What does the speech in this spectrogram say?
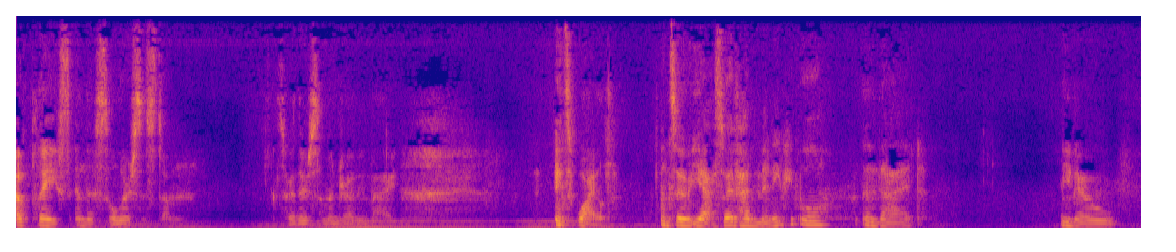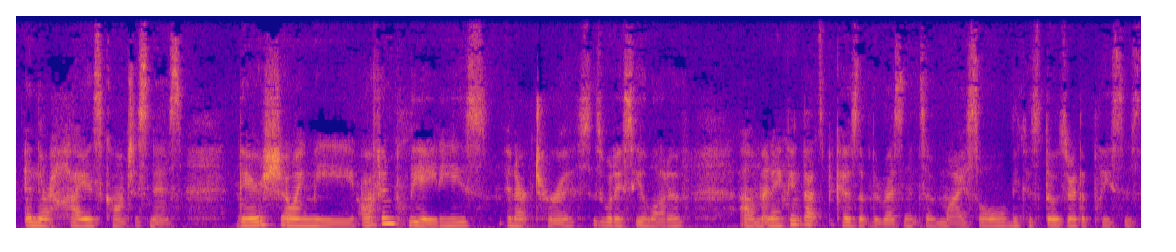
a place in the solar system. Sorry, there's someone driving by. It's wild. And so, yeah, so I've had many people that, you know, in their highest consciousness, they're showing me often Pleiades and Arcturus is what I see a lot of. Um, and I think that's because of the resonance of my soul, because those are the places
